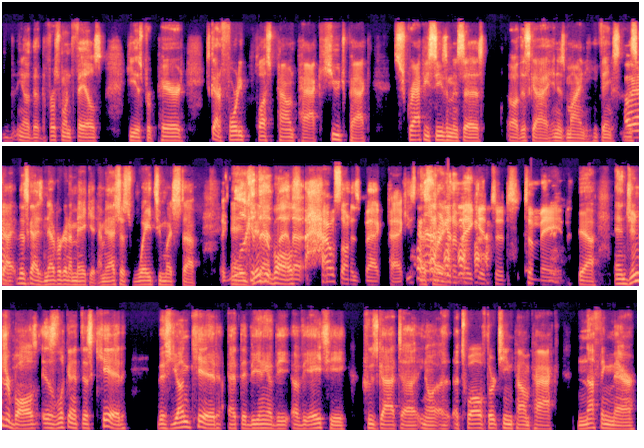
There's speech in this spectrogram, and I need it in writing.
you know the, the first one fails he is prepared he's got a 40 plus pound pack huge pack scrappy sees him and says oh this guy in his mind he thinks Oh, this yeah. guy this guy's never gonna make it i mean that's just way too much stuff Like, And look at Ginger that, that- Balls- that house on his backpack. He's That's never right. gonna make it to to Maine. Yeah. And Ginger Ballz is looking at this kid, this young kid at the beginning of the of the AT who's got uh, you know a, a 12, 13 pound pack, nothing there.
